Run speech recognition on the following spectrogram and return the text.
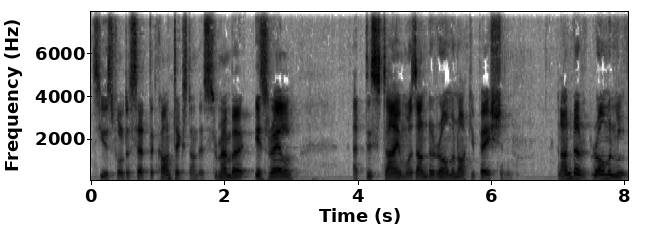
it's useful to set the context on this. Remember, Israel at this time was under Roman occupation. And under Roman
